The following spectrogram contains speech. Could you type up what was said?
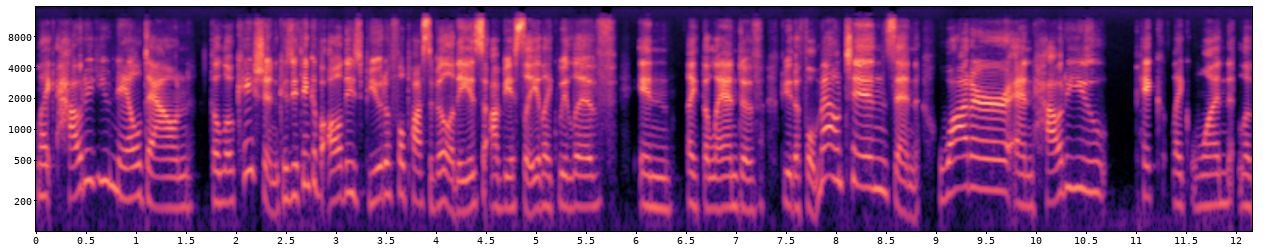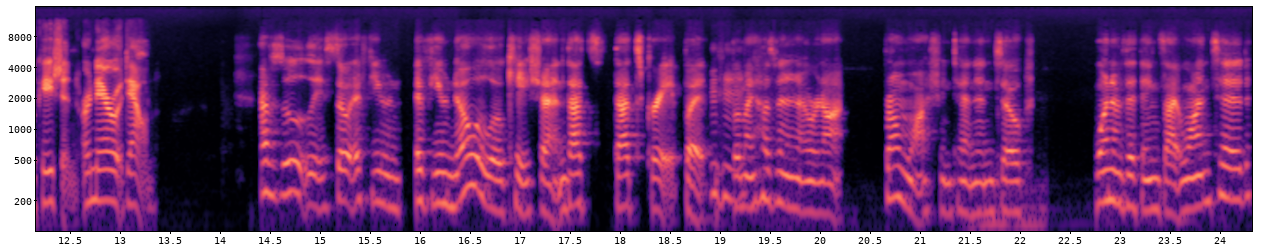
like how did you nail down the location because you think of all these beautiful possibilities obviously like we live in like the land of beautiful mountains and water and how do you pick like one location or narrow it down absolutely so if you if you know a location that's that's great but mm-hmm. but my husband and i were not from washington and so one of the things i wanted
